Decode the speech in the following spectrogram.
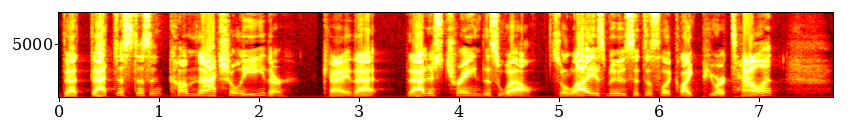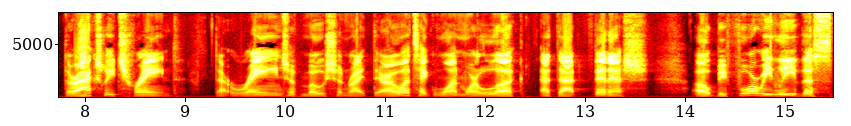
that that just doesn't come naturally either. Okay, that that is trained as well. So a lot of these moves that just look like pure talent, they're actually trained that range of motion right there. I want to take one more look at that finish. Oh, before we leave this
